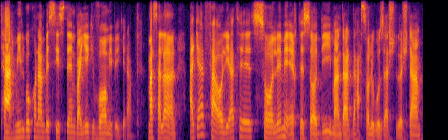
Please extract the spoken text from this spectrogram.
تحمیل بکنم به سیستم و یک وامی بگیرم. مثلا اگر فعالیت سالم اقتصادی من در ده سال گذشته داشتم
